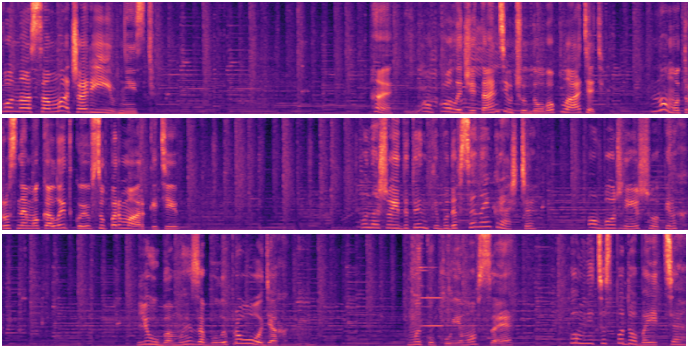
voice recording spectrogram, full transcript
Вона сама чарівність. Хе, у коледжі танців чудово платять. Ну, ми труснемо калиткою в супермаркеті. У нашої дитинки буде все найкраще. Обожнюю шопінг. Люба, ми забули про одяг. Ми купуємо все. Помні це сподобається.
